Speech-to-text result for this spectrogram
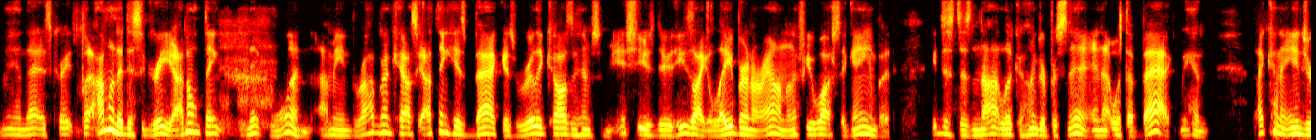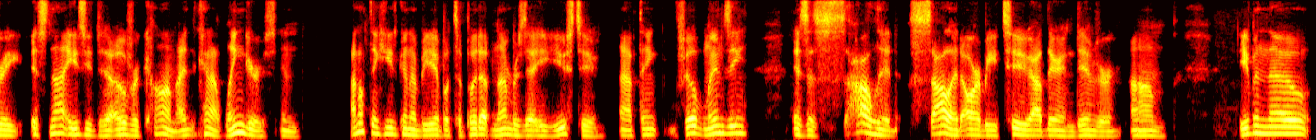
Man, that is great. But I'm going to disagree. I don't think Nick won. I mean, Rob Gronkowski, I think his back is really causing him some issues, dude. He's like laboring around. I don't know if you watch the game, but he just does not look 100%. And that with the back, man, that kind of injury, it's not easy to overcome. It kind of lingers. And I don't think he's going to be able to put up numbers that he used to. I think Phil Lindsay is a solid, solid RB2 out there in Denver. Um, even though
